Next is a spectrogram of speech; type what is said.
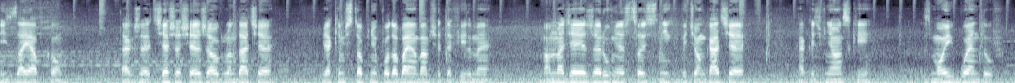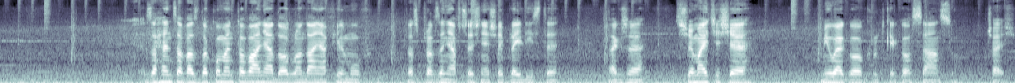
i z zajawką. Także cieszę się, że oglądacie, w jakim stopniu podobają Wam się te filmy. Mam nadzieję, że również coś z nich wyciągacie, jakieś wnioski z moich błędów. Zachęcam Was do komentowania, do oglądania filmów, do sprawdzenia wcześniejszej playlisty. Także trzymajcie się. Miłego, krótkiego seansu. Cześć.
